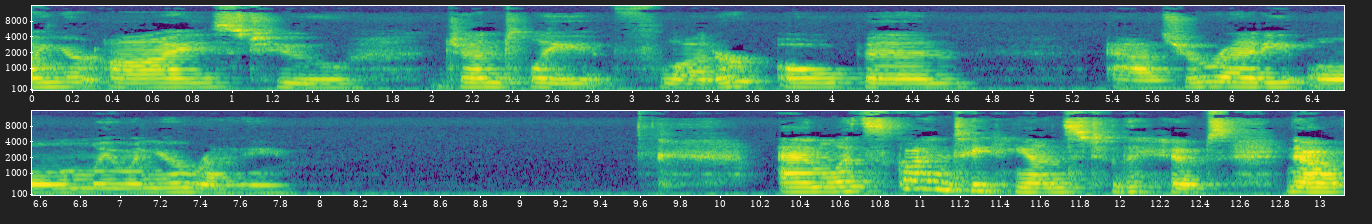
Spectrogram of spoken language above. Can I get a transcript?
Allowing your eyes to gently flutter open as you're ready, only when you're ready. And let's go ahead and take hands to the hips. Now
